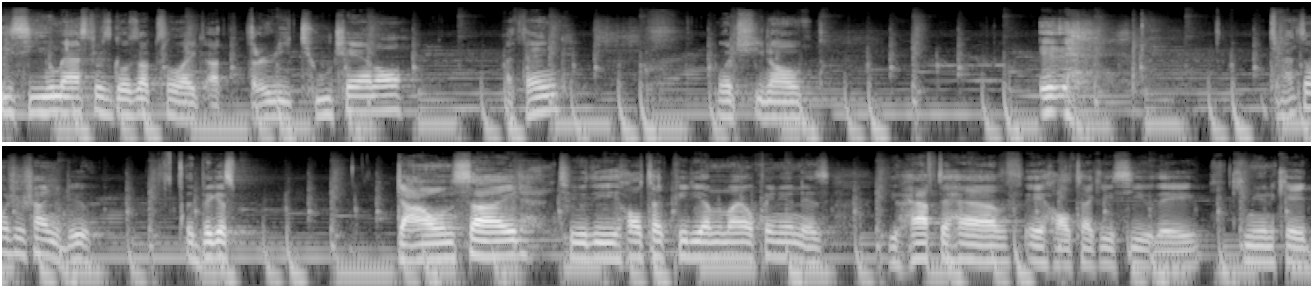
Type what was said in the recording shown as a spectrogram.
ECU Masters goes up to like a 32 channel, I think, which, you know, it, it depends on what you're trying to do. The biggest downside to the Haltech PDM, in my opinion, is you have to have a Haltech ECU. They communicate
